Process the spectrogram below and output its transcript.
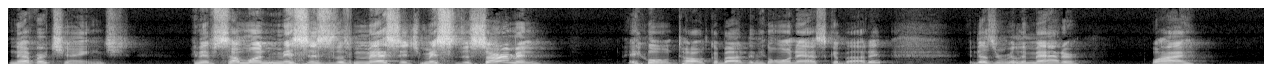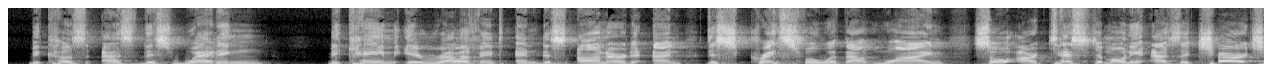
Never changed. And if someone misses the message, misses the sermon, they won't talk about it, they won't ask about it. It doesn't really matter. Why? Because as this wedding became irrelevant and dishonored and disgraceful without wine, so our testimony as a church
